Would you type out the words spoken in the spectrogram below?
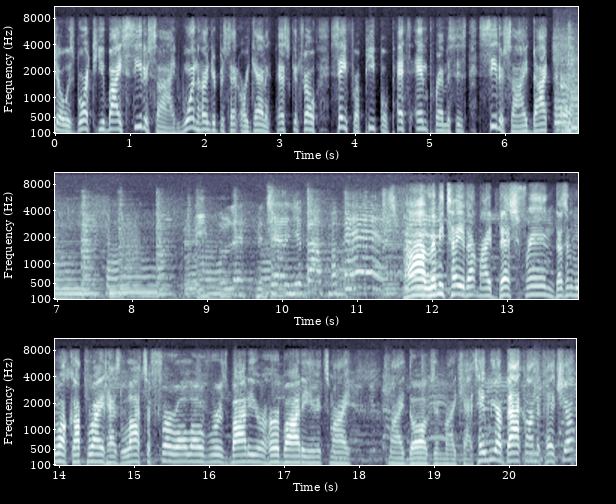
Show is brought to you by Cedarcide, 100% organic pest control, safe for people, pets, and premises. Cedarcide.com. People, let me tell you about my best Ah, let me tell you about my best friend. Doesn't walk upright, has lots of fur all over his body or her body, and it's my my dogs and my cats. Hey, we are back on the Pet Show.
